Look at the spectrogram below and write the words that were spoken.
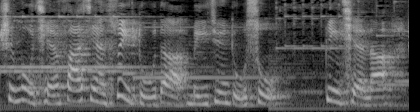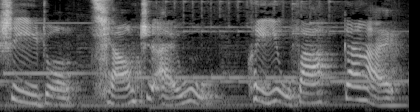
是目前发现最毒的霉菌毒素。并且呢，是一种强致癌物，可以诱发肝癌。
